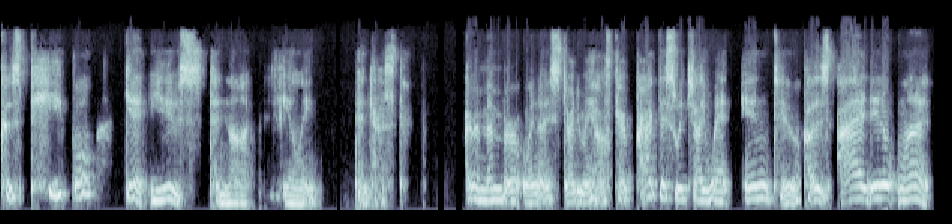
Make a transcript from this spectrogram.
Because people get used to not feeling fantastic. I remember when I started my healthcare practice, which I went into because I didn't want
